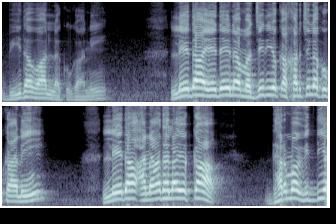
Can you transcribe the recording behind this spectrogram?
బీదవాళ్ళకు కానీ లేదా ఏదైనా మస్జిద్ యొక్క ఖర్చులకు కానీ లేదా అనాథల యొక్క ధర్మ విద్య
